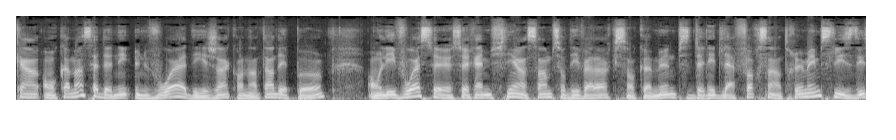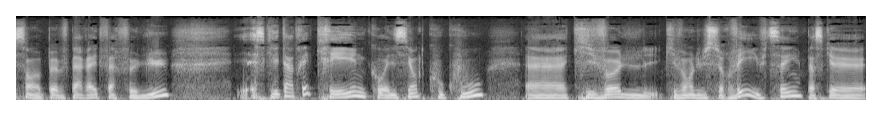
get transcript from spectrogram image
quand on commence à donner une voix à des gens qu'on n'entendait pas, on les voit se, se ramifier ensemble sur des valeurs qui sont communes, puis se donner de la force entre eux, même si les idées sont, peuvent paraître farfelues. Est-ce qu'il est en train de créer une coalition de coucous euh, qui va qui vont lui survivre, tu sais Parce que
